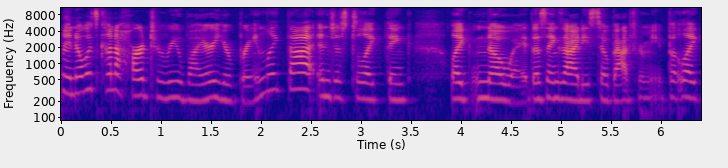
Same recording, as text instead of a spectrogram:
I know it's kind of hard to rewire your brain like that and just to like think like no way, this anxiety is so bad for me. But like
